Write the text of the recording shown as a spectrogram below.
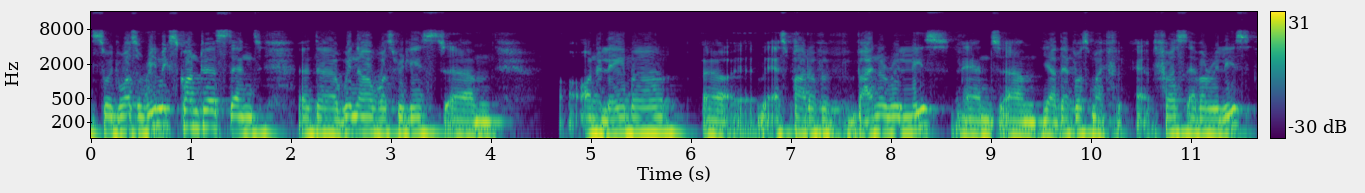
so it was a remix contest, and uh, the winner was released. Um, on a label uh, as part of a vinyl release, and um, yeah, that was my f- first ever release.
